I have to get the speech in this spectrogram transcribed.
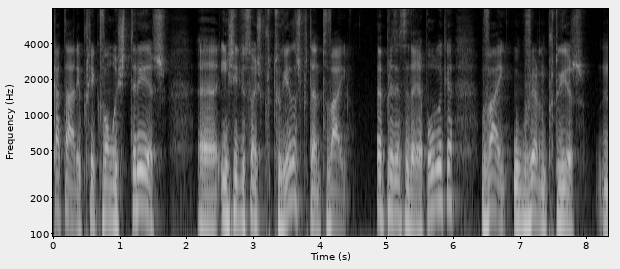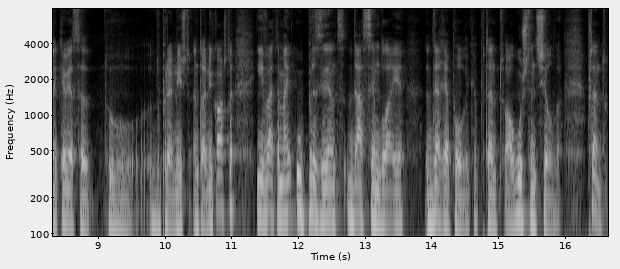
Qatar e porque é que vão as três uh, instituições portuguesas, portanto vai a Presidência da República, vai o Governo português na cabeça do, do Primeiro-Ministro António Costa e vai também o Presidente da Assembleia da República, portanto Augusto Santos Silva. Portanto,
